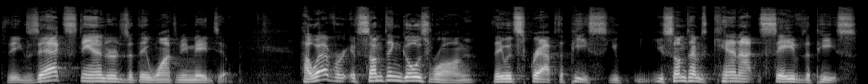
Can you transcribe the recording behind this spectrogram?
to the exact standards that they want to be made to. However, if something goes wrong, they would scrap the piece. You, you sometimes cannot save the piece.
